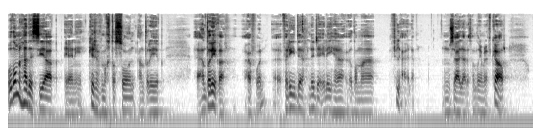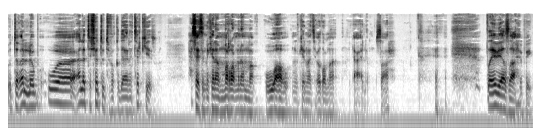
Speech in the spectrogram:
وضمن هذا السياق يعني كشف مختصون عن طريق عن طريقة عفوا فريدة لجأ إليها عظماء في العالم. المساعدة على تنظيم الأفكار والتغلب وعلى التشتت وفقدان التركيز. حسيت إن كلام مرة منمق. واو من كلمة عظماء العالم صح؟ طيب يا صاحبي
